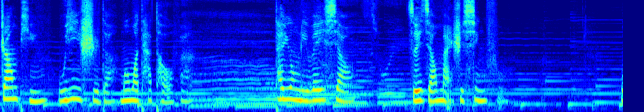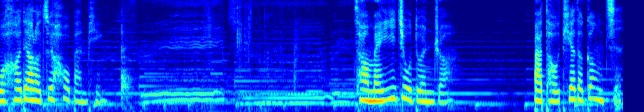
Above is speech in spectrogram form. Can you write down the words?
张平无意识地摸摸她头发，他用力微笑，嘴角满是幸福。我喝掉了最后半瓶。草莓依旧蹲着，把头贴得更紧，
